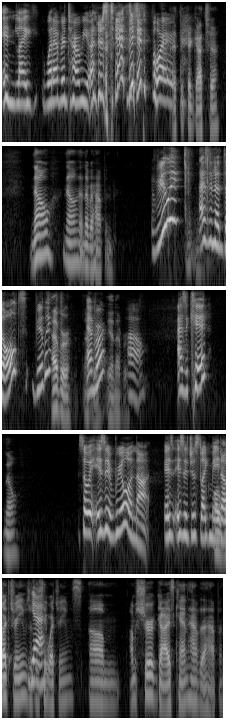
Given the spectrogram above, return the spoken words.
in like whatever term you understand it for. I think I gotcha. No, no, that never happened. Really? Mm-mm. As an adult? Really? Ever. Never. Ever? Yeah, never. Oh. As a kid? no. So is it real or not? Is is it just like made oh, up? wet dreams. Did Yeah. you say wet dreams? Um, I'm sure guys can have that happen.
